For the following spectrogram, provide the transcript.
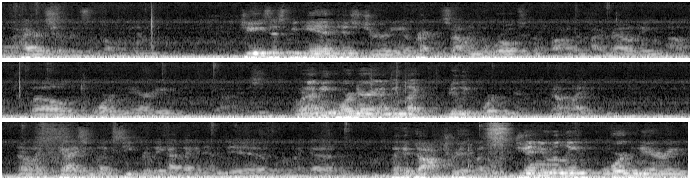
with the hired servants and followed him. Jesus began his journey of reconciling the world to the Father by rounding up 12 ordinary guys. And when I mean ordinary, I mean like really ordinary. Not like not like guys who like secretly had like an MDiv or like a like a doctorate, like genuinely ordinary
